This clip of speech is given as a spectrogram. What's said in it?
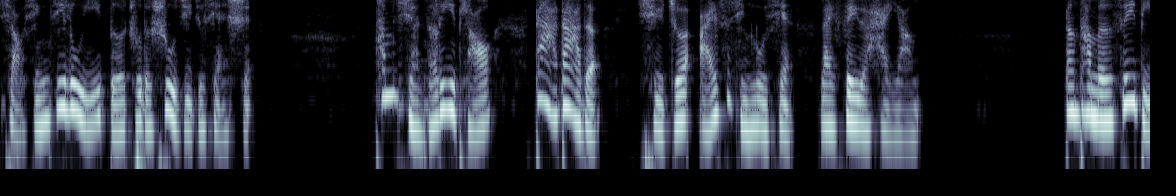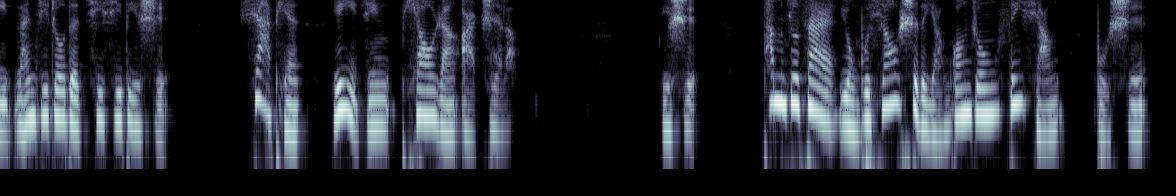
小型记录仪得出的数据就显示，他们选择了一条大大的曲折 S 型路线来飞越海洋。当他们飞抵南极洲的栖息地时，夏天也已经飘然而至了。于是，他们就在永不消逝的阳光中飞翔捕食。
